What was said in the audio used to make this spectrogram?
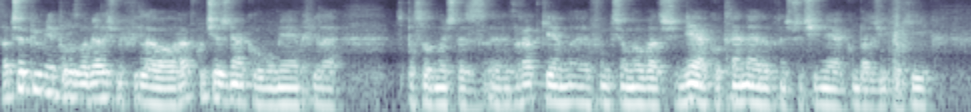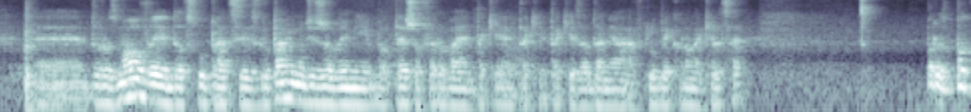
Zaczepił mnie, porozmawialiśmy chwilę o Radku Cieżniaku, bo miałem chwilę sposobność też z, z Radkiem e, funkcjonować nie jako trener, wręcz przeciwnie, jako bardziej taki e, do rozmowy, do współpracy z grupami młodzieżowymi, bo też oferowałem takie, takie, takie zadania w klubie Korona Kielce. Po, po,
